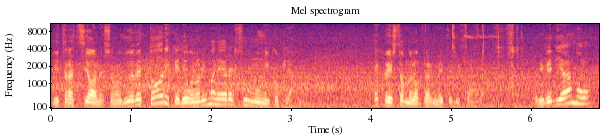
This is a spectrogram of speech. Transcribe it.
di trazione sono due vettori che devono rimanere su un unico piano e questo me lo permette di fare. Rivediamolo.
